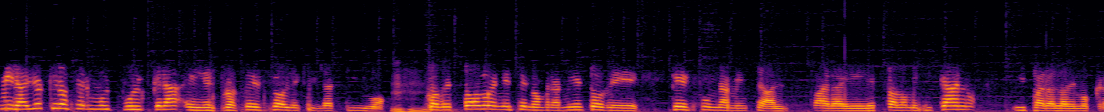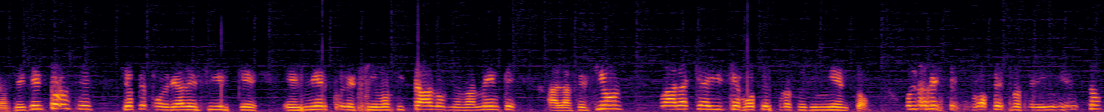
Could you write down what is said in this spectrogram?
Mira, yo quiero ser muy pulcra en el proceso legislativo, sobre todo en este nombramiento de que es fundamental para el Estado mexicano y para la democracia. Y entonces, yo te podría decir que el miércoles fuimos citados nuevamente a la sesión para que ahí se vote el procedimiento. Una vez que se vote el procedimiento,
